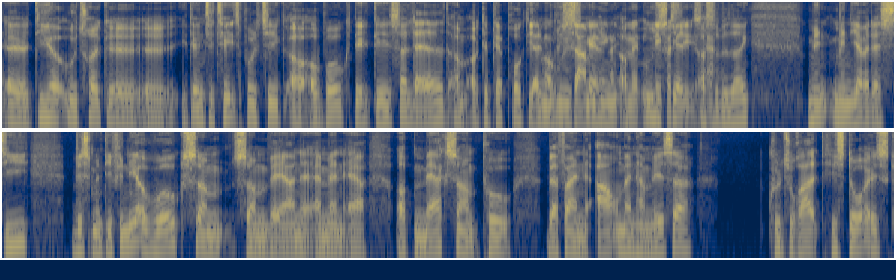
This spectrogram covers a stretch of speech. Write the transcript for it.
øh, de her udtryk, øh, øh, identitetspolitik og, og woke, det, det er så lavet, og, og det bliver brugt i alle mulige sammenhænge, og udskæld og så videre. Ikke? Men, men jeg vil da sige, hvis man definerer woke som, som værende, at man er opmærksom på, hvad for en arv man har med sig, kulturelt, historisk,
